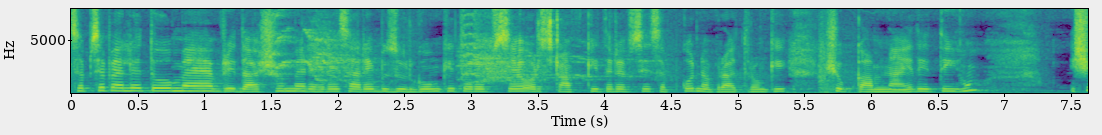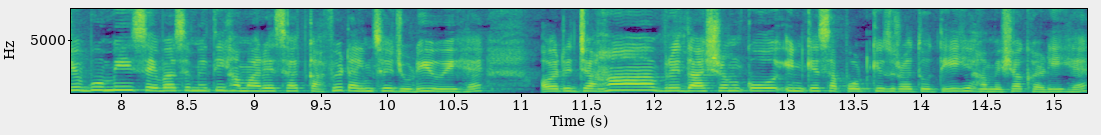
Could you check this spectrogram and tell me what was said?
सबसे पहले तो मैं वृद्धाश्रम में रह रहे सारे बुज़ुर्गों की तरफ से और स्टाफ की तरफ से सबको नवरात्रों की शुभकामनाएं देती हूँ शिव भूमि सेवा समिति हमारे साथ काफ़ी टाइम से जुड़ी हुई है और जहाँ वृद्धाश्रम को इनके सपोर्ट की ज़रूरत होती है ये हमेशा खड़ी है।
